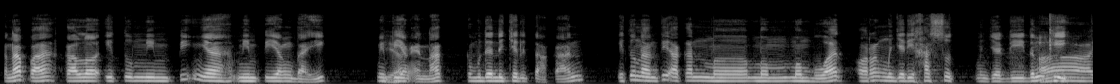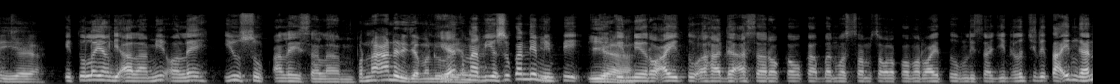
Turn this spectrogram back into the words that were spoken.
Kenapa? Kalau itu mimpinya mimpi yang baik, mimpi Iya. yang enak, kemudian diceritakan, itu nanti akan me- mem- membuat orang menjadi hasut, menjadi dengki. Ah iya. Itulah yang dialami oleh Yusuf alaihissalam. Pernah ada di zaman dulu Ya, ya. Nabi Yusuf kan dia mimpi. iya. Ini ro'aitu ahada asara kaukaban wasamsa wal qamar ro'aitu melisajid. Lalu ceritain kan.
